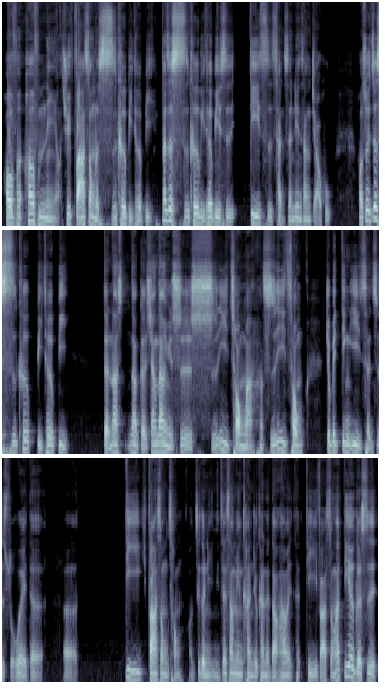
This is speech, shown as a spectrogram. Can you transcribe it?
Hofni 去发送了十颗比特币。那这十颗比特币是第一次产生链上交互，好，所以这十颗比特币。的那那个相当于是十亿冲嘛，十亿冲就被定义成是所谓的呃第一发送冲，这个你你在上面看就看得到，他们第一发送。那第二个是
